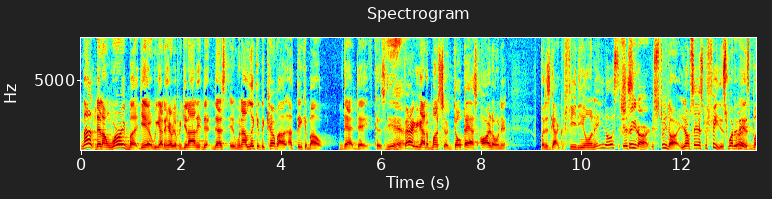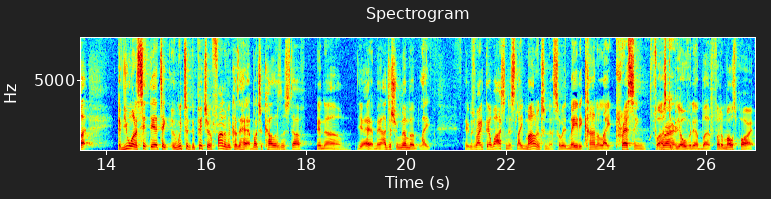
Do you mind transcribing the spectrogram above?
not that I'm worried, but yeah, we got to hurry up and get out of here. That, that's when I look at the cover, I, I think about that day because Yeah. Farragut got a bunch of dope ass art on it, but it's got graffiti on it. You know, it's, it's Street art. It's street art. You know what I'm saying? It's graffiti. It's what Right. it is. But if you want to sit there, take we took the picture in front of it because it had a bunch of colors and stuff. And um, yeah, man, I just remember like they was right there watching us, like monitoring us. So it made it kind of like pressing for us to be over there. But for the most part,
